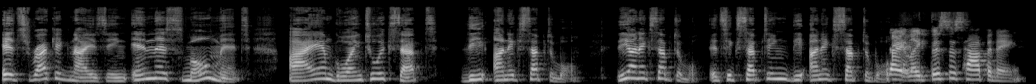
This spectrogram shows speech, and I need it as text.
It's recognizing in this moment, I am going to accept the unacceptable. The unacceptable. It's accepting the unacceptable. Right. Like this is happening.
